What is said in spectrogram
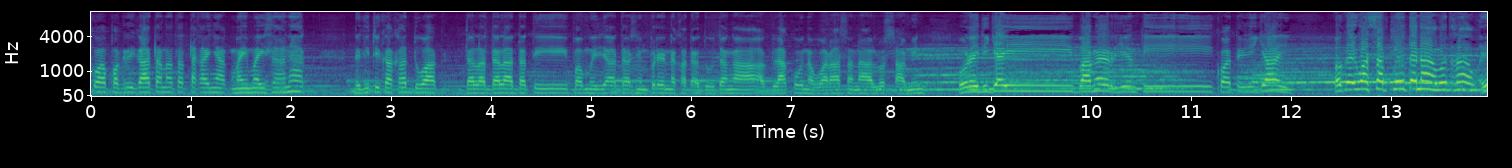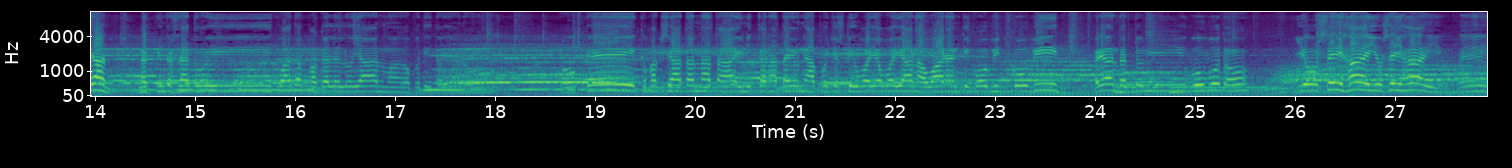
kwa pagrigata na tatakanyak, may may sanak. Dagiti kakadwa, dala-dala dati pamilyada, siyempre nakadaduda nga aglako na warasan na alos sa amin. Oray di jay banger, yan ti kwa ti Dejay. Okay, what's up kita na? What's up? Ayan, nagpintas na ito kwada pagalaluyaan mga kapatid. Ayan, oh. Okay, kapag siyatan na ta, inik ka na tayo ni Apo Diyos ti waya-waya na waran ti COVID-COVID. Ayan, dato ni Bubot, oh. You say hi, you say hi. Okay.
